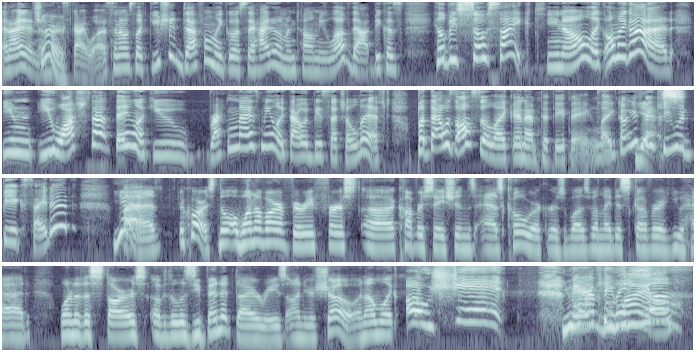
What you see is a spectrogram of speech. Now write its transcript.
and I didn't know who this guy was. And I was like you should definitely go say hi to him and tell him you love that because he'll be so psyched you know? Like oh my god you you watched that thing? Like you recognize me? Like that would be such a lift. But that was also like an empathy thing. Like don't you think he would be excited? Yeah, of course. No, one of our very first uh, conversations as coworkers was when I discovered you had one of the stars of the Lizzie Bennet Diaries on your show, and I'm like, oh shit, you Mary have Kate Lydia. Wiles,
